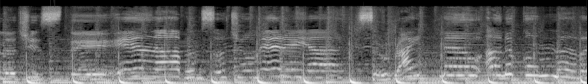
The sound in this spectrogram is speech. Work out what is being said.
color chiste in abham socho mere yaar so right now anukum love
